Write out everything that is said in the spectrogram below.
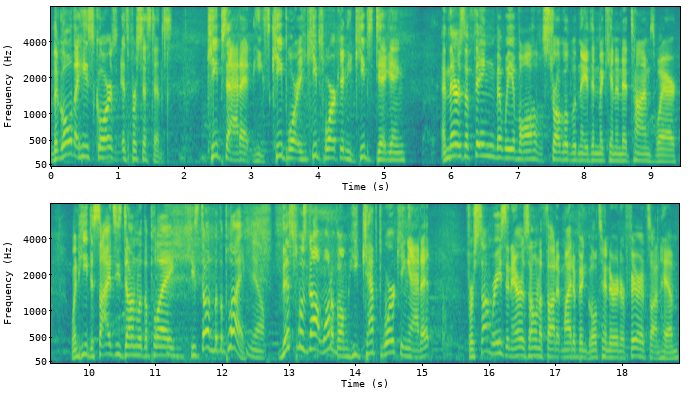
the goal that he scores, it's persistence. Keeps at it. He's keep wor- he keeps working. He keeps digging. And there's a thing that we have all struggled with Nathan MacKinnon at times where when he decides he's done with the play, he's done with the play. Yeah. This was not one of them. He kept working at it. For some reason, Arizona thought it might have been goaltender interference on him.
